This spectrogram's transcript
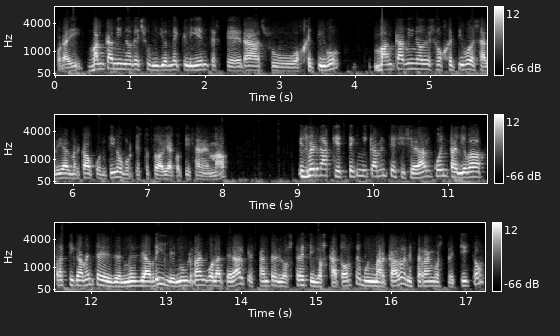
por ahí. Van camino de su millón de clientes, que era su objetivo. Van camino de su objetivo de salir al mercado continuo, porque esto todavía cotiza en el MAP. Es verdad que técnicamente, si se dan cuenta, lleva prácticamente desde el mes de abril en un rango lateral que está entre los 13 y los 14, muy marcado, en ese rango estrechito,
